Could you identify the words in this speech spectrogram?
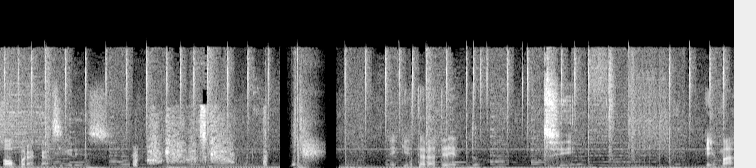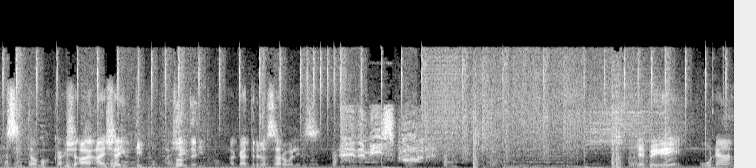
Vamos por acá si querés. Hay que estar atento. Sí. Es más, si estamos callados. Ah, allá hay un tipo. Allá ¿Dónde? hay un tipo. Acá entre los árboles. Le pegué una.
